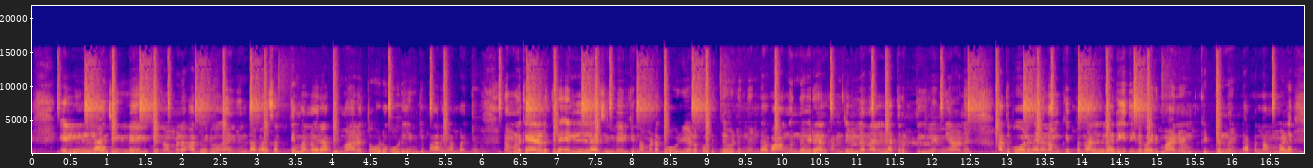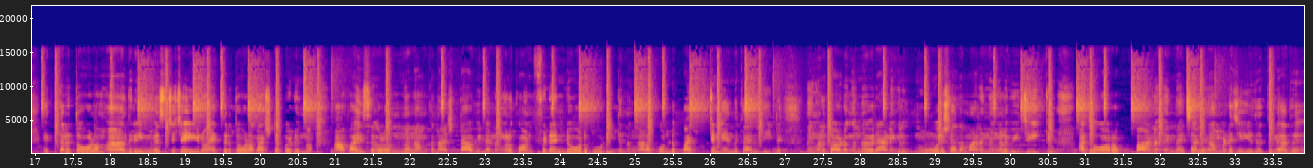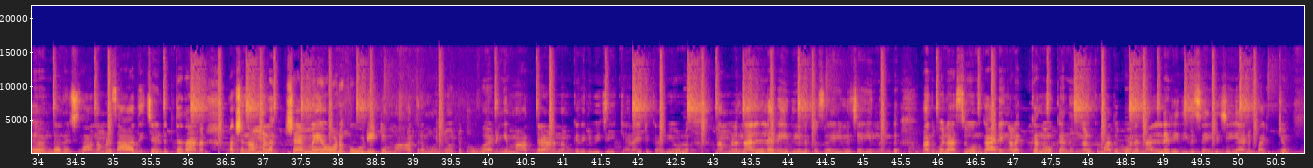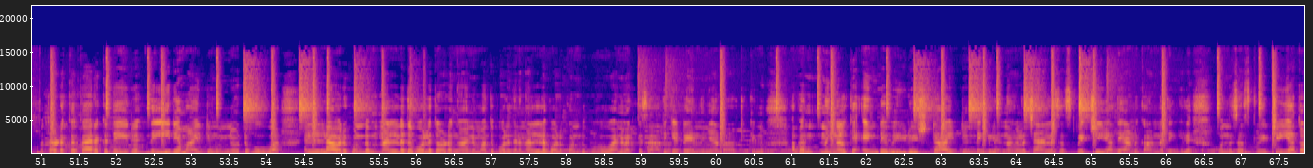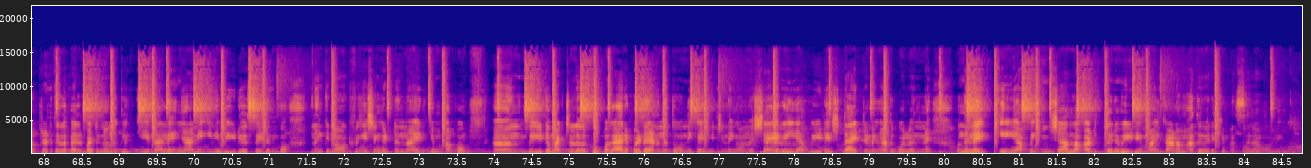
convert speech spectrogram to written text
എല്ലാ ജില്ലയിലേക്കും നമ്മൾ അതൊരു എന്താ പറയുക സത്യം പറഞ്ഞ ഒരു അഭിമാനത്തോടു കൂടി എനിക്ക് പറയാൻ പറ്റും. നമ്മൾ കേരളത്തിലെ എല്ലാ ജില്ലയിലേക്കും നമ്മുടെ കോഴികൾ കൊടുത്തു വിടുന്നുണ്ട് വാങ്ങുന്നവർ അലഹമില്ല നല്ല തൃപ്തിയിൽ തന്നെയാണ്. അതുപോലെ തന്നെ നമുക്കിപ്പോൾ നല്ല രീതിയിൽ വരുമാനം കിട്ടുന്നുണ്ട്. അപ്പം നമ്മൾ എത്രത്തോളം അതിൽ ഇൻവെസ്റ്റ് ചെയ്യണോ എത്രത്തോളം കഷ്ടപ്പെടുന്നു ആ പൈസകളൊന്നും നമുക്ക് നഷ്ടമാവില്ല നിങ്ങൾ കോൺഫിഡന്റോട് കൂടിയിട്ട് നിങ്ങളെ കൊണ്ട് പറ്റും എന്ന് കരുതിയിട്ട് നിങ്ങൾ തുടങ്ങുന്നവരാണെങ്കിൽ നൂറ് ശതമാനം നിങ്ങൾ വിജയിക്കും. അത് ഉറപ്പാണ്. എന്താ വെച്ചാൽ നമ്മുടെ ജീവിതത്തിൽ അത് എന്താണെന്ന് വെച്ചാൽ നമ്മൾ സാധിച്ചെടുത്തതാണ്. പക്ഷെ നമ്മൾ ക്ഷമയോട് കൂടിയിട്ട് മാത്രം മുന്നോട്ട് പോവുകയാണെങ്കിൽ മാത്രമാണ് നമുക്കിതിൽ വിജയിക്കാനായിട്ട് കഴിയുള്ളൂ. നമ്മൾ നല്ല രീതിയിൽ ഇപ്പോൾ സെയിൽ ചെയ്യുന്നുണ്ട്. അതുപോലെ അസുഖവും കാര്യങ്ങളൊക്കെ നോക്കാൻ നിങ്ങൾക്കും അതുപോലെ നല്ല രീതിയിൽ സെയിൽ ചെയ്യാനും പറ്റും. അപ്പോൾ തുടക്കക്കാരൊക്കെ ധൈര്യ ധൈര്യമായിട്ട് മുന്നോട്ട് പോവുക. എല്ലാവരെ കൊണ്ടും നല്ലതുപോലെ തുടങ്ങാനും അതുപോലെ തന്നെ നല്ലപോലെ കൊണ്ടുപോകാനും ഒക്കെ സാധിക്കട്ടെ എന്ന് ഞാൻ പ്രാർത്ഥിക്കുന്നു. അപ്പം നിങ്ങൾക്ക് എന്റെ വീഡിയോ ഇഷ്ടമായിട്ടുണ്ടെങ്കിൽ ഞങ്ങളുടെ ചാനൽ സബ്സ്ക്രൈബ് ചെയ്യാതെയാണ് കാണുന്നതെങ്കിൽ ഒന്ന് സബ്സ്ക്രൈബ് ചെയ്യുക. തൊട്ടടുത്തുള്ള ബെൽ ബട്ടൺ ഒന്ന് ക്ലിക്ക് ചെയ്താൽ ഞാൻ ഇനി വീഡിയോസ് ഇടുമ്പോൾ നിങ്ങൾക്ക് നോട്ടിഫിക്കേഷൻ കിട്ടുന്നതായിരിക്കും. അപ്പം വീഡിയോ മറ്റുള്ളവർക്ക് ഉപകാരപ്പെടുകയാണെന്ന് തോന്നിക്കഴിഞ്ഞിട്ടുണ്ടെങ്കിൽ ഒന്ന് ഷെയർ ചെയ്യുക. വീഡിയോ ഇഷ്ടമായിട്ടുണ്ടെങ്കിൽ അതുപോലെ തന്നെ ഒന്ന് ലൈക്ക് ചെയ്യുക. അപ്പോൾ ഇൻഷാല്ല അടുത്തൊരു വീഡിയോ ആയി കാണാം. അതുവരയ്ക്കും അസ്സലാമു അലൈക്കും.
